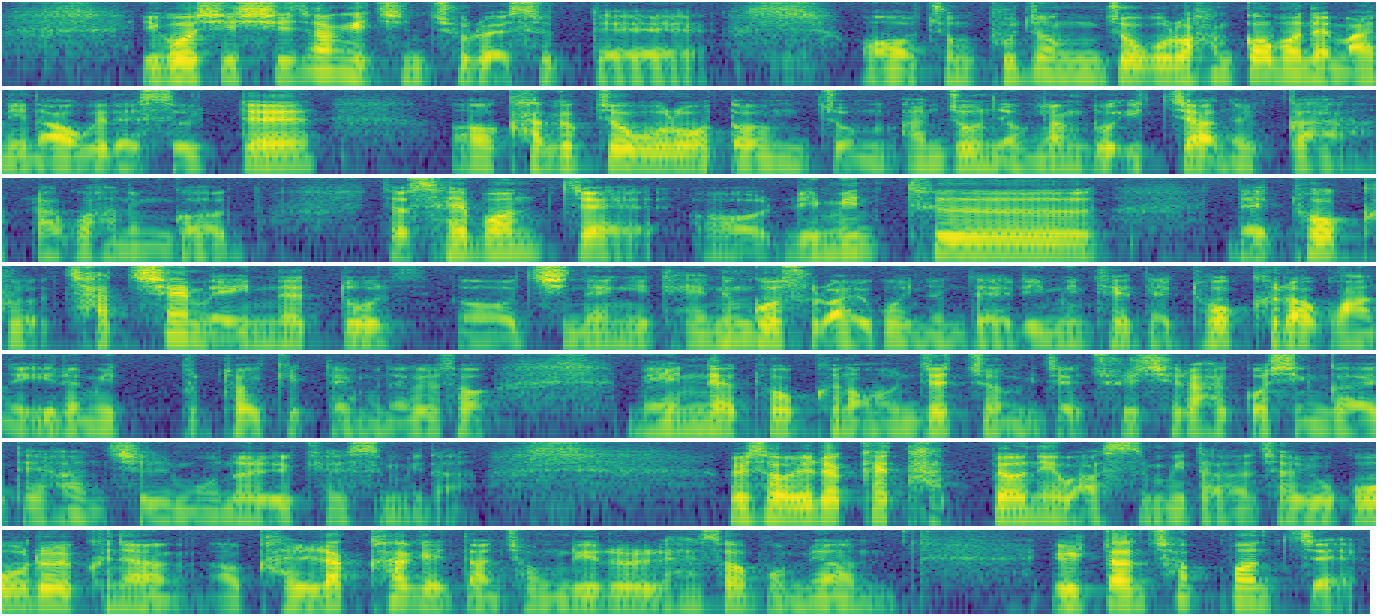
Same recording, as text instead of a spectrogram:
이것이 시장에 진출을 했을 때 어 좀 부정적으로 한꺼번에 많이 나오게 됐을 때 어 가격적으로 어떤 좀 안 좋은 영향도 있지 않을까라고 하는 것. 자, 세 번째, 어 Remint 네트워크 자체 mainnet도 어, 진행이 되는 것으로 알고 있는데 Remint 네트워크라고 하는 이름이 붙어 있기 때문에 그래서 메인 네트워크는 언제쯤 이제 출시를 할 것인가에 대한 질문을 이렇게 했습니다. 그래서 이렇게 답변이 왔습니다. 자, 요거를 그냥 어, 간략하게 일단 정리를 해서 보면 일단 첫 번째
